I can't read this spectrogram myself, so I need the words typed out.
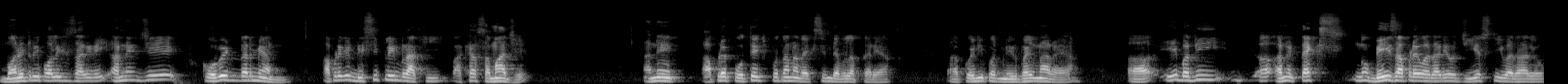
મોનેટરી પોલિસી સારી રહી, અને જે કોવિડ દરમિયાન આપણે જે ડિસિપ્લિન રાખી, આખા સમાજે, અને આપણે પોતે જ પોતાના વેક્સિન ડેવલપ કર્યા કોઈની પર નિર્ભય ના રહ્યા એ બધી અને ટેક્સનો બેઝ આપણે વધાર્યો જીએસટી વધાર્યો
